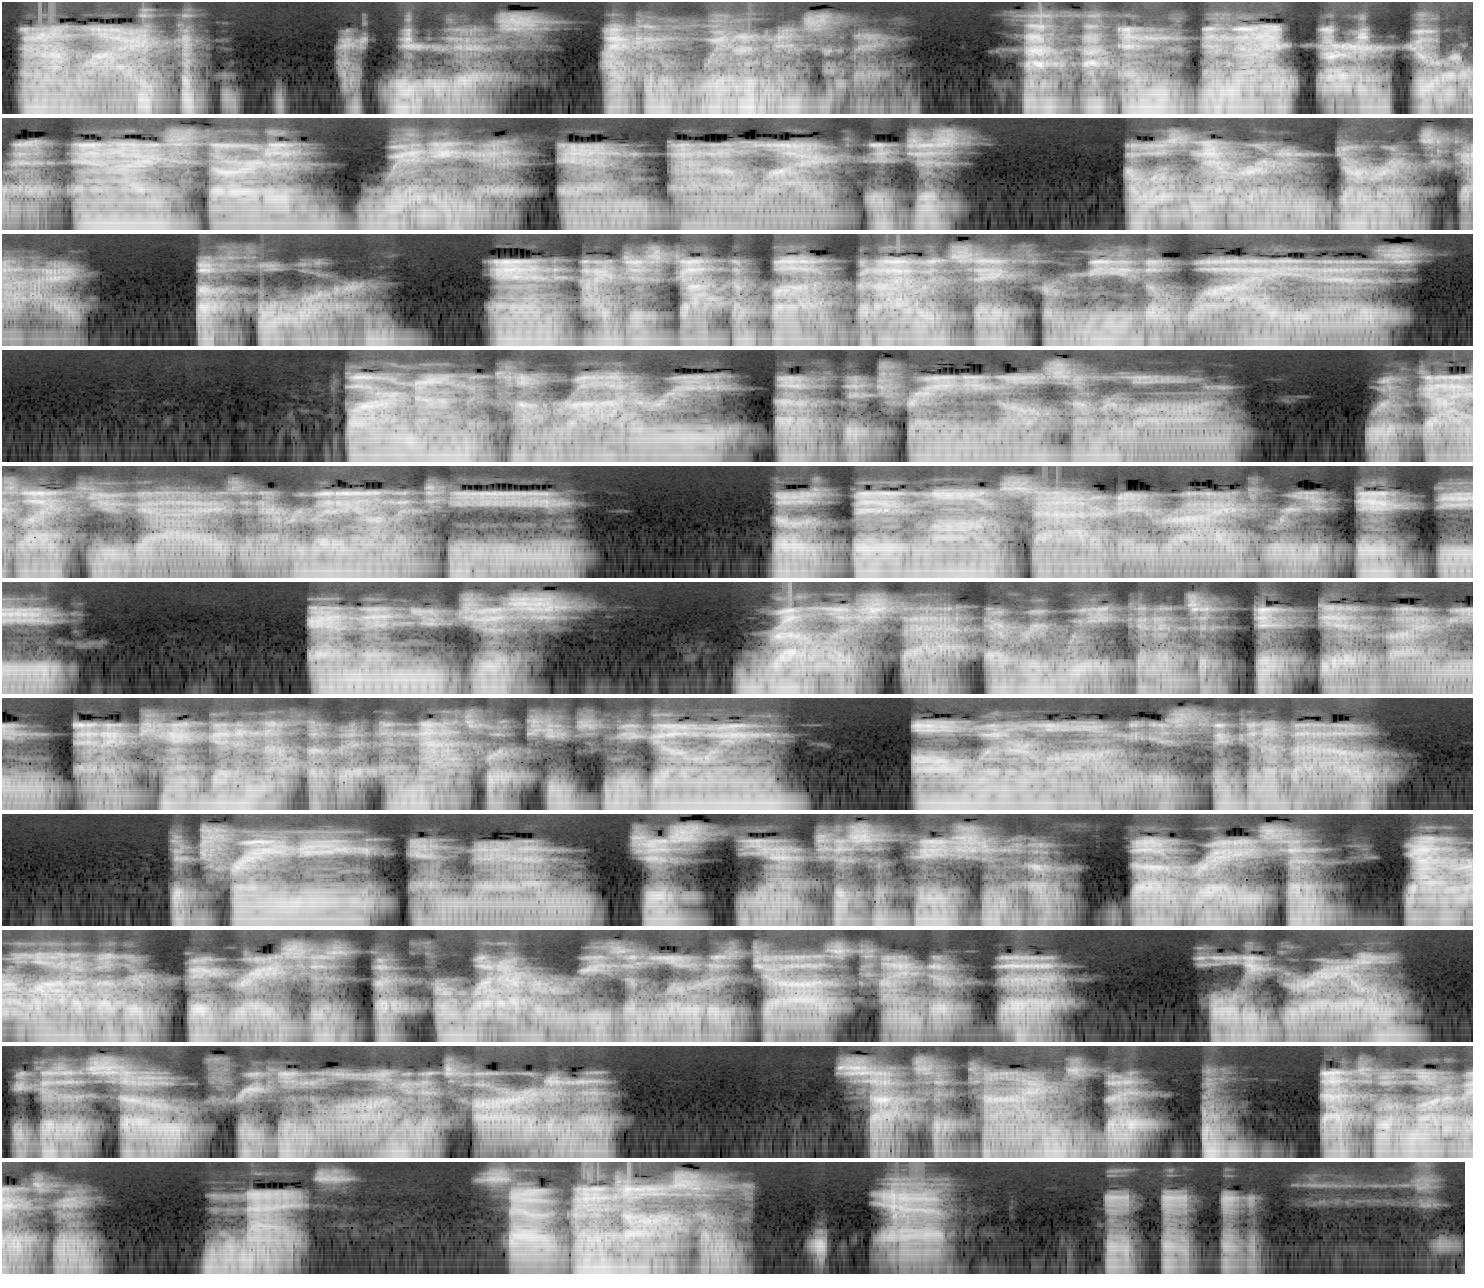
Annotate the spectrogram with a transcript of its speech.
And I'm like, I can do this. I can win this thing. and and then I started doing it and I started winning it. And and I'm like, it just I was never an endurance guy before. And I just got the bug. But I would say for me the why is bar none the camaraderie of the training all summer long with guys like you guys and everybody on the team those big long Saturday rides where you dig deep and then you just relish that every week and it's addictive. I mean, and I can't get enough of it. And that's what keeps me going all winter long is thinking about the training and then just the anticipation of the race. And yeah, there are a lot of other big races, but for whatever reason, LoToJa is kind of the holy grail because it's so freaking long and it's hard and it sucks at times, but that's what motivates me. Nice. So good. And it's awesome. Yep.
